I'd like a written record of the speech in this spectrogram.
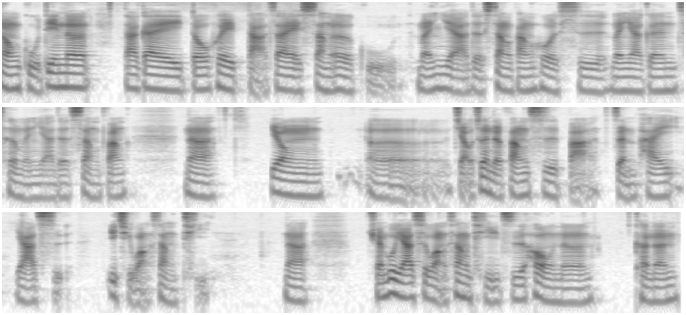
那种骨钉呢，大概都会打在上颚骨门牙的上方，或者是门牙跟侧门牙的上方。那用呃，矫正的方式把整排牙齿一起往上提，那全部牙齿往上提之后呢，可能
